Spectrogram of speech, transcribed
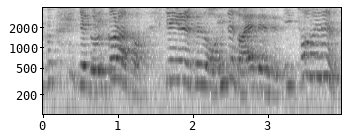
얘 놀 거라서. 얘를 그래서 언제 놔야 되는지. 이 처음에는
